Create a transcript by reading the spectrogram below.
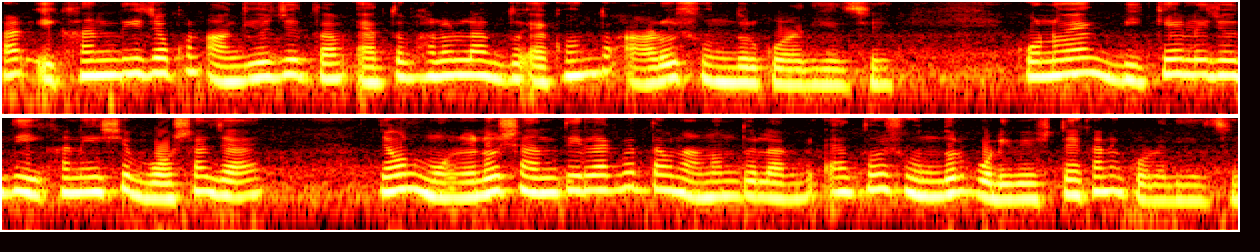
আর এখান দিয়ে যখন আগেও যেতাম, এত ভালো লাগতো, এখন তো আরও সুন্দর করে দিয়েছে। কোনো এক বিকেলে যদি এখানে এসে বসা যায়, যেমন মনেরও শান্তি লাগবে, তেমন আনন্দ লাগবে। এত সুন্দর পরিবেশটা এখানে করে দিয়েছে।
